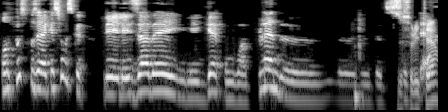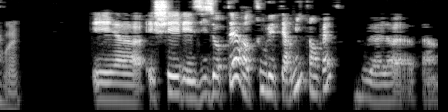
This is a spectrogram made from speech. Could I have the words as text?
on peut se poser la question parce que les, les abeilles, les guêpes, on voit plein de de, de, de de solitaires. solitaires, ouais. Et, euh, et chez les isoptères, tous les termites en fait, tout la- la- enfin,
